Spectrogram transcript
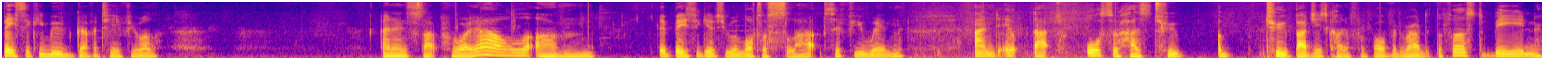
basically moon gravity, if you will. And then Slap Royale, um, it basically gives you a lot of slaps if you win and it, that also has two uh, two badges kind of revolving around it. The first being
